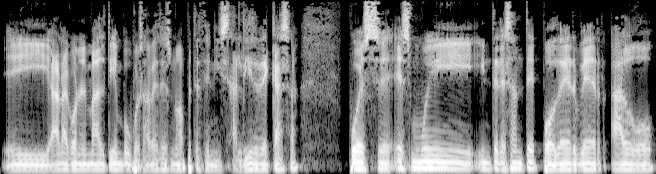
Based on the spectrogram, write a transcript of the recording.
y ahora con el mal tiempo pues a veces no apetece ni salir de casa, pues eh, es muy interesante poder ver algo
